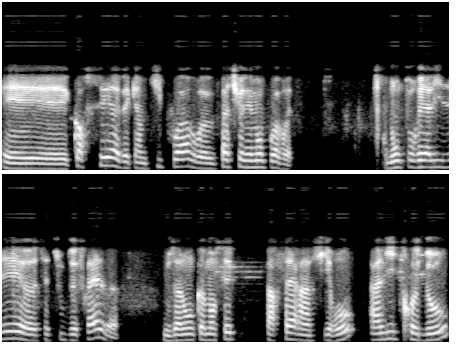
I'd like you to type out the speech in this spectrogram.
et corsée avec un petit poivre passionnément poivré. Donc pour réaliser cette soupe de fraises, nous allons commencer par faire un sirop, un litre d'eau,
